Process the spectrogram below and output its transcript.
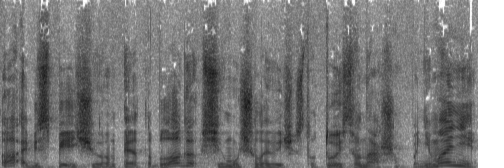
а обеспечиваем это благо всему человечеству. То есть в нашем понимании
